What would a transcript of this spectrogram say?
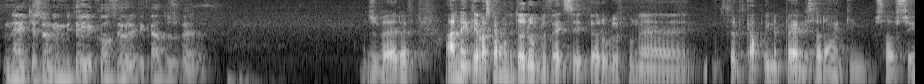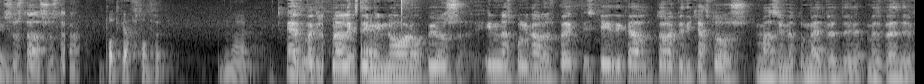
Ναι, και στον ημιτελικό θεωρητικά του Σβέρεφ. Σβέρεφ. Α, ναι, και βασικά έχουμε και το Ρούμπλεφ, έτσι. Και ο Ρούμπλεφ που είναι θεωρητικά είναι πέμπτος στο ranking στο ΣΥΝ. Σωστά, σωστά. Οπότε και αυτόν. Ναι. Έχουμε και τον Άλεξ Τιμινόρ, ο οποίος είναι ένας πολύ καλός παίκτης και ειδικά τώρα επειδή και αυτός μαζί με τον Μετβέντεφ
